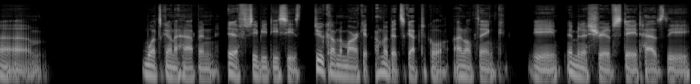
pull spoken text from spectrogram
um, what's going to happen if CBDCs do come to market. I'm a bit skeptical. I don't think the administrative state has the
